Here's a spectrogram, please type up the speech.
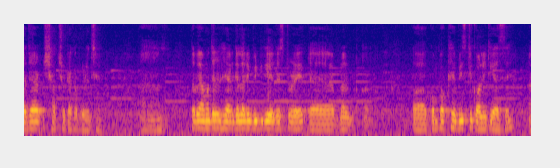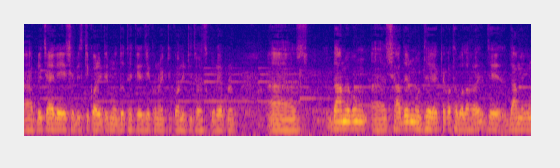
হাজার সাতশো টাকা পড়েছে। তবে আমাদের হেয়ার গ্যালারি বিটি রেস্টোরে আপনার কমপক্ষে বিশটি কোয়ালিটি আছে। আপনি চাইলে এসে বিশটি কোয়ালিটির মধ্যে থেকে যে কোনো একটি কোয়ালিটি চয়েস করে আপনার দাম এবং স্বাদের মধ্যে একটা কথা বলা হয় যে, দাম এবং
